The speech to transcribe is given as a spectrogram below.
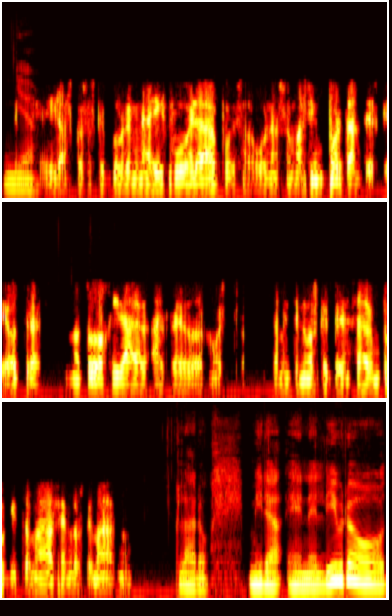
y las cosas que ocurren ahí fuera, pues algunas son más importantes que otras. No todo gira alrededor nuestro. También tenemos que pensar un poquito más en los demás, ¿no? Claro. Mira, en el libro,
